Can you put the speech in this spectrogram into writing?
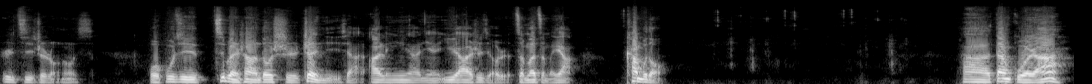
日记这种东西，我估计基本上都是震你一下。二零一二年一月二十九日怎么怎么样，看不懂。啊！但果然啊，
